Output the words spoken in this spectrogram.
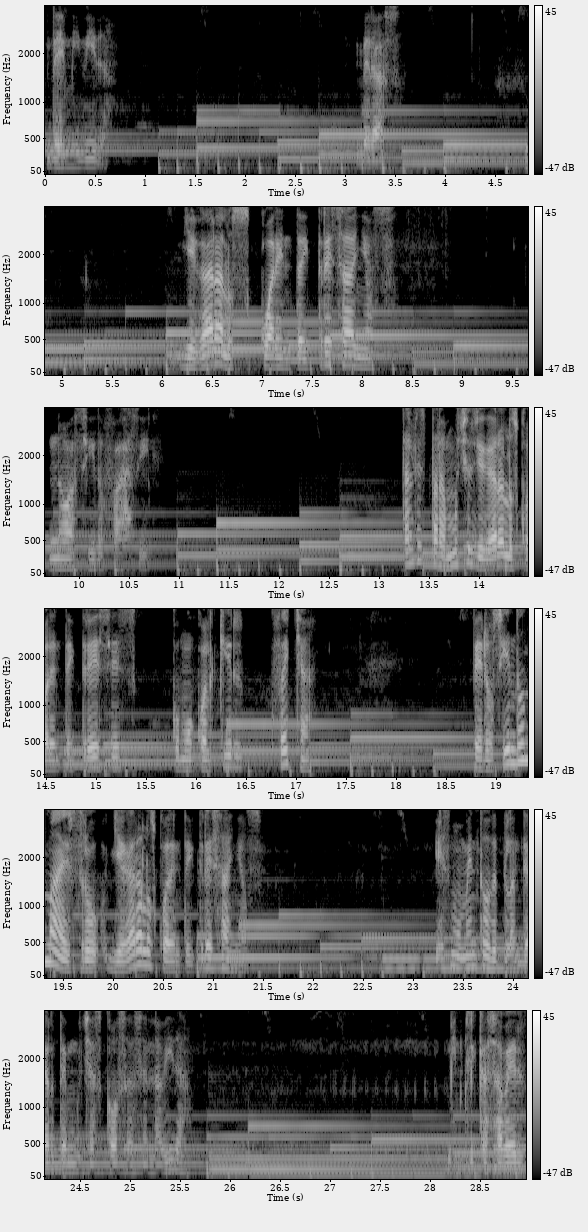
de mi vida. Verás, llegar a los 43 años no ha sido fácil. Tal vez para muchos llegar a los 43 es como cualquier fecha. Pero siendo un maestro, llegar a los 43 años es momento de plantearte muchas cosas en la vida. Implica saber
